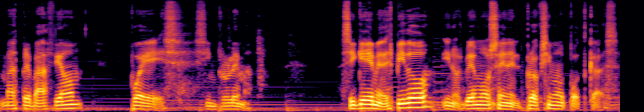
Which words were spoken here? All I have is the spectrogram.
más preparación, pues sin problema. Así que me despido y nos vemos en el próximo podcast.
